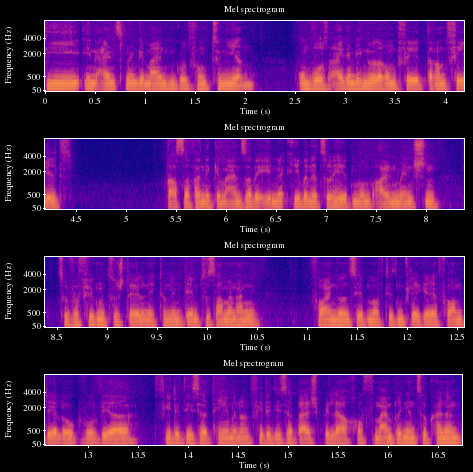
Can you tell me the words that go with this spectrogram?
die in einzelnen Gemeinden gut funktionieren und wo es eigentlich nur darum fehlt, daran fehlt, das auf eine gemeinsame Ebene zu heben und allen Menschen zur Verfügung zu stellen. Und in dem Zusammenhang freuen wir uns eben auf diesen Pflegereformdialog, wo wir viele dieser Themen und viele dieser Beispiele auch hoffen einbringen zu können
